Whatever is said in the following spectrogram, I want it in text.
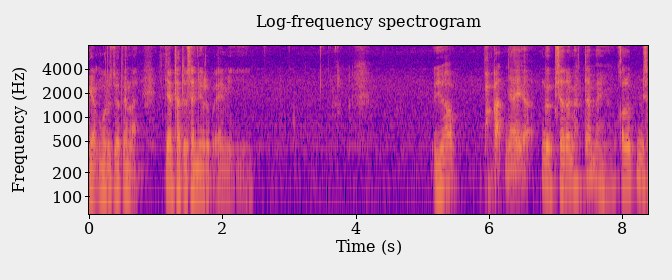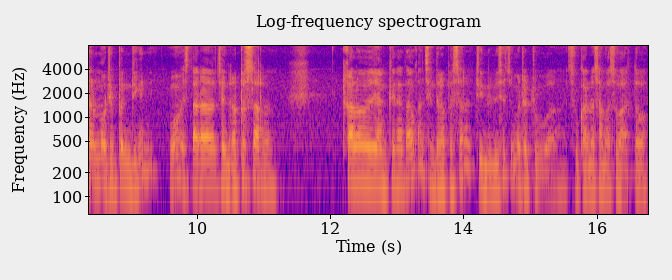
nggak merucutin lah. Ini ada tuh senior PMI ya pangkatnya ya nggak bisa remeh temeh kalau misal mau dibandingin oh setara jenderal besar. Kalau yang kita tahu kan jenderal besar di Indonesia cuma ada dua Soekarno sama Soeharto.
